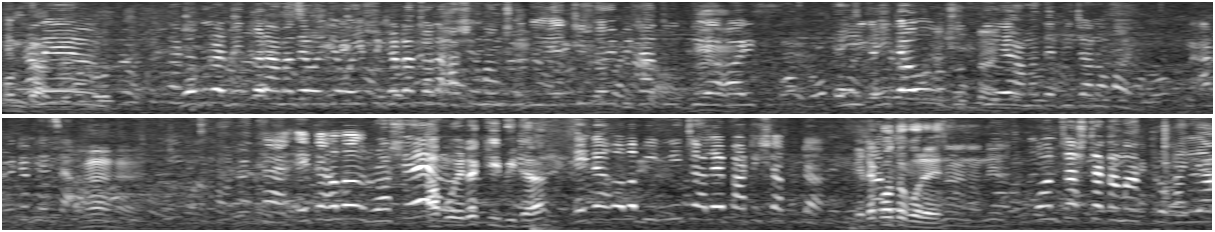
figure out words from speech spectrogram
কোনটা? বগুড়ার ভিতরে আমাদের ওই যে ওই পিঠাটা চলে হাঁসের মাংস দিয়ে চিতই পিঠা দুধ দিয়ে হয়। এই এইটাও দুধ দিয়ে আমাদের ভিজানো হয়। আর ওইটা ভেজা হ্যাঁ হ্যাঁ। হ্যাঁ এটা হলো রসে আপু এটা কি পিঠা? এটা হলো বিন্নি চালের পাটি সাপটা এটা কত করে? পঞ্চাশ টাকা মাত্র ভাইয়া।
